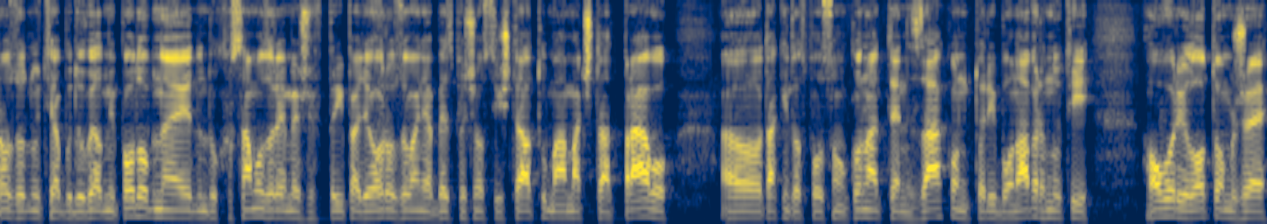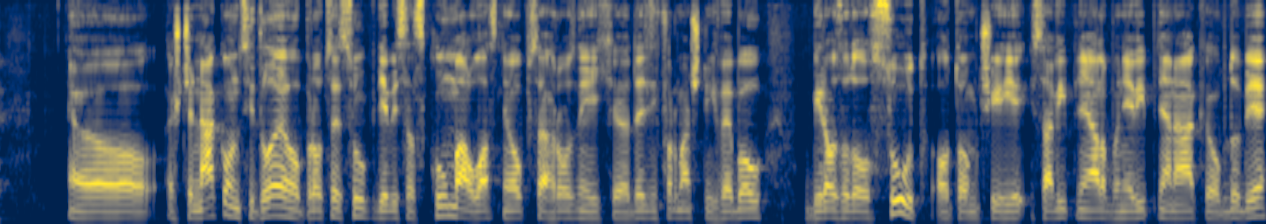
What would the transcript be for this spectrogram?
rozhodnutia budú veľmi podobné. Jednoducho samozrejme, že v prípade ohrozovania bezpečnosti štátu má mať štát právo e, takýmto spôsobom konať. Ten zákon, ktorý bol navrhnutý, hovoril o tom, že ešte na konci dlhého procesu, kde by sa skúmal vlastne obsah rôznych dezinformačných webov, by rozhodol súd o tom, či sa vypne alebo nevypne na aké obdobie.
